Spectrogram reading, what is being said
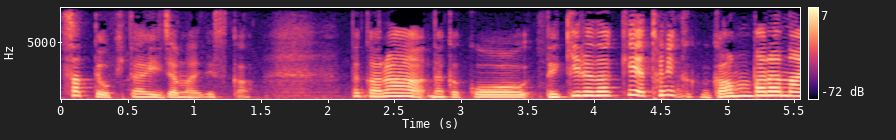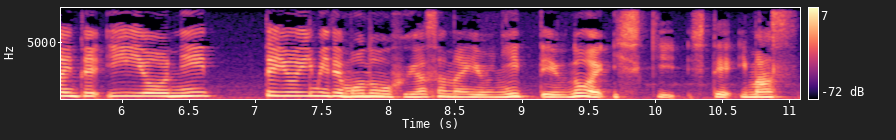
さって置きたいじゃないですか。だからなんかこうできるだけとにかく頑張らないでいいようにっていう意味で物を増やさないようにっていうのは意識しています。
